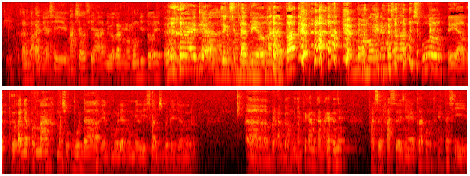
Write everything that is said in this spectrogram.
gitu kan. Makanya si Marcel Siaan juga kan ngomong gitu eh. Anjing si Daniel. Mananta. Kan ngomonginnya masalah peaceful. Iya betul. Makanya pernah masuk Buddha yang kemudian memilih Islam sebagai jalur eh, beragamanya itu kan karena itu nya fase-fasenya eta oh ternyata si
